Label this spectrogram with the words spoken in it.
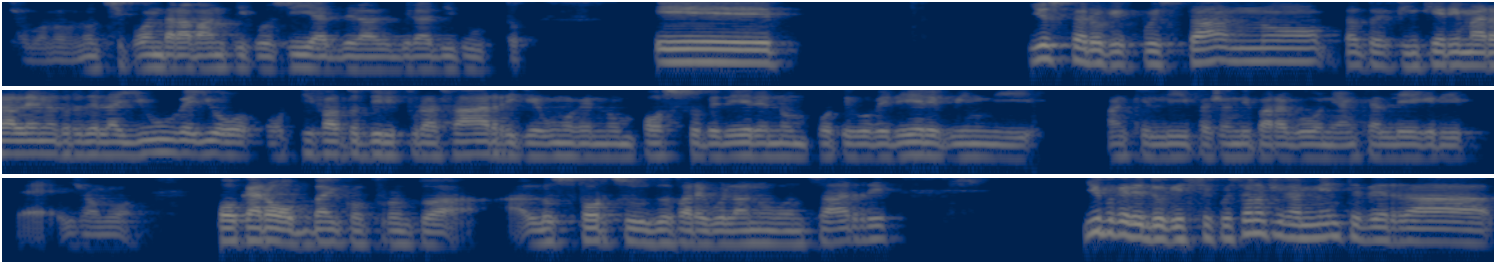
diciamo, non, non si può andare avanti così al di là, di tutto. E io spero che quest'anno, tanto che finché rimarrà allenatore della Juve, io ho tifato addirittura Sarri, che è uno che non posso vedere, non potevo vedere, quindi anche lì facendo i paragoni, anche Allegri, eh, diciamo, poca roba in confronto a, allo sforzo dovuto fare quell'anno con Sarri. Io credo che se quest'anno finalmente verrà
